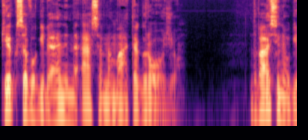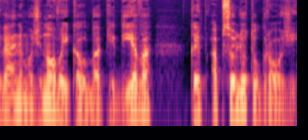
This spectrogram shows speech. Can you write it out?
kiek savo gyvenime esame matę grožio. Dvasinio gyvenimo žinovai kalba apie Dievą kaip absoliutų grožį,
